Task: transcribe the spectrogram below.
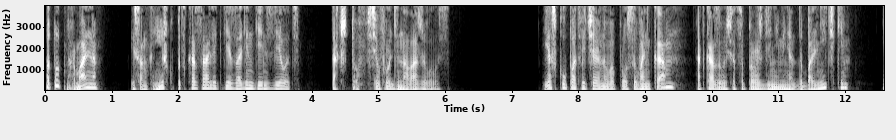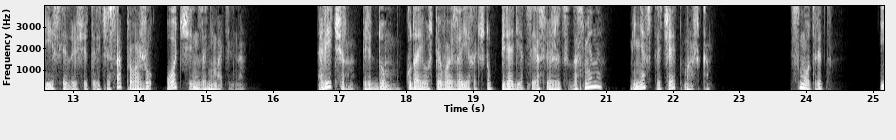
А тут нормально. И санкнижку подсказали, где за один день сделать. Так что все вроде налаживалось. Я скупо отвечаю на вопросы Ванька, отказываюсь от сопровождения меня до больнички и следующие три часа провожу очень занимательно. А вечером, перед домом, куда я успеваю заехать, чтобы переодеться и освежиться до смены, меня встречает Машка. Смотрит. И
